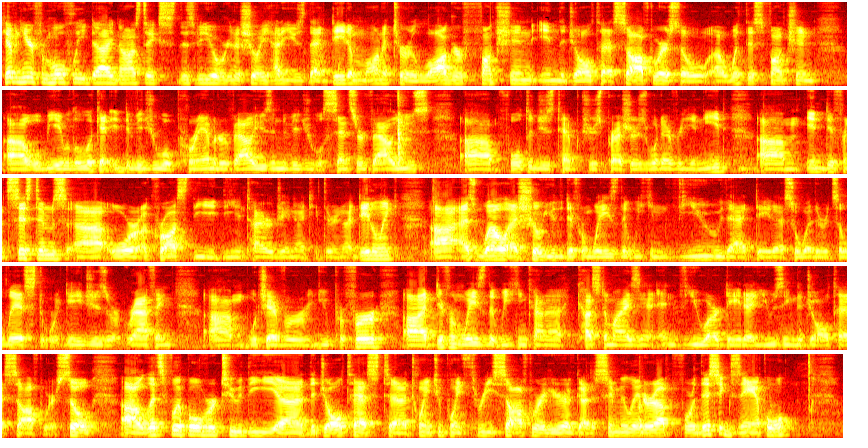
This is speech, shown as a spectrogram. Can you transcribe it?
Kevin here from WholeFleet Diagnostics. This video we're going to show you how to use that data monitor logger function in the Jaltest software. So uh, with this function uh, we'll be able to look at individual parameter values, individual sensor values, uh, voltages, temperatures, pressures, whatever you need um, in different systems uh, or across the, the entire J1939 data link uh, as well as show you the different ways that we can view that data. So whether it's a list or gauges or graphing, um, whichever you prefer, uh, different different ways that we can kind of customize and view our data using the Jaltest software. So uh, let's flip over to the, uh, the Jaltest uh, 22.3 software here. I've got a simulator up. For this example,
